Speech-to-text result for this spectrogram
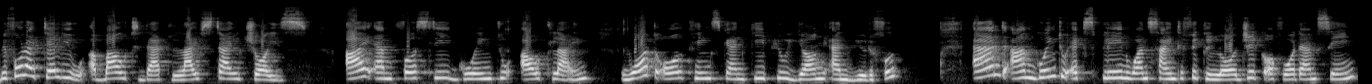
बिफोर आई टेल यू अबाउट दैट लाइफ स्टाइल चॉइस I am firstly going to outline what all things can keep you young and beautiful. And I'm going to explain one scientific logic of what I'm saying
